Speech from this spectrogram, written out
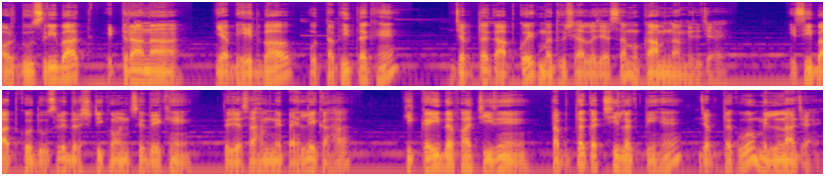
और दूसरी बात, इतराना या भेदभाव, वो तभी तक हैं, जब तक आपको एक मधुशाला जैसा मुकाम ना मिल जाए। इसी बात को दूसरे दृष्टिकोण से देखें तो जैसा हमने पहले कहा, कि कई दफ़ा चीज़ें तब तक अच्छी लगती हैं, जब तक वो मिल ना जाए।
